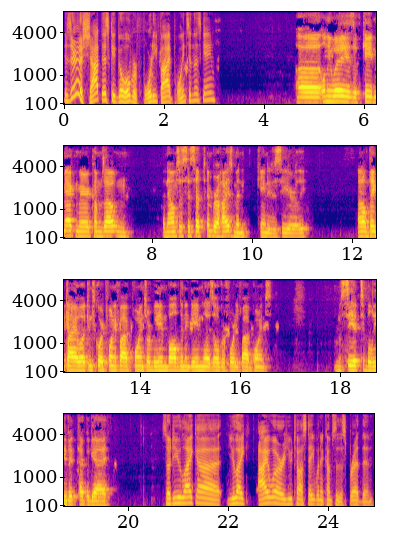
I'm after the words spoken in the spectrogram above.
is there a shot this could go over 45 points in this game? Uh, only way is if Cade McNamara comes out and announces his September Heisman candidacy early. I don't think Iowa can score 25 points or be involved in a game that is over 45 points. I'm see it to believe it type of guy. So do you like uh you like Iowa or Utah State when it comes to the spread then?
